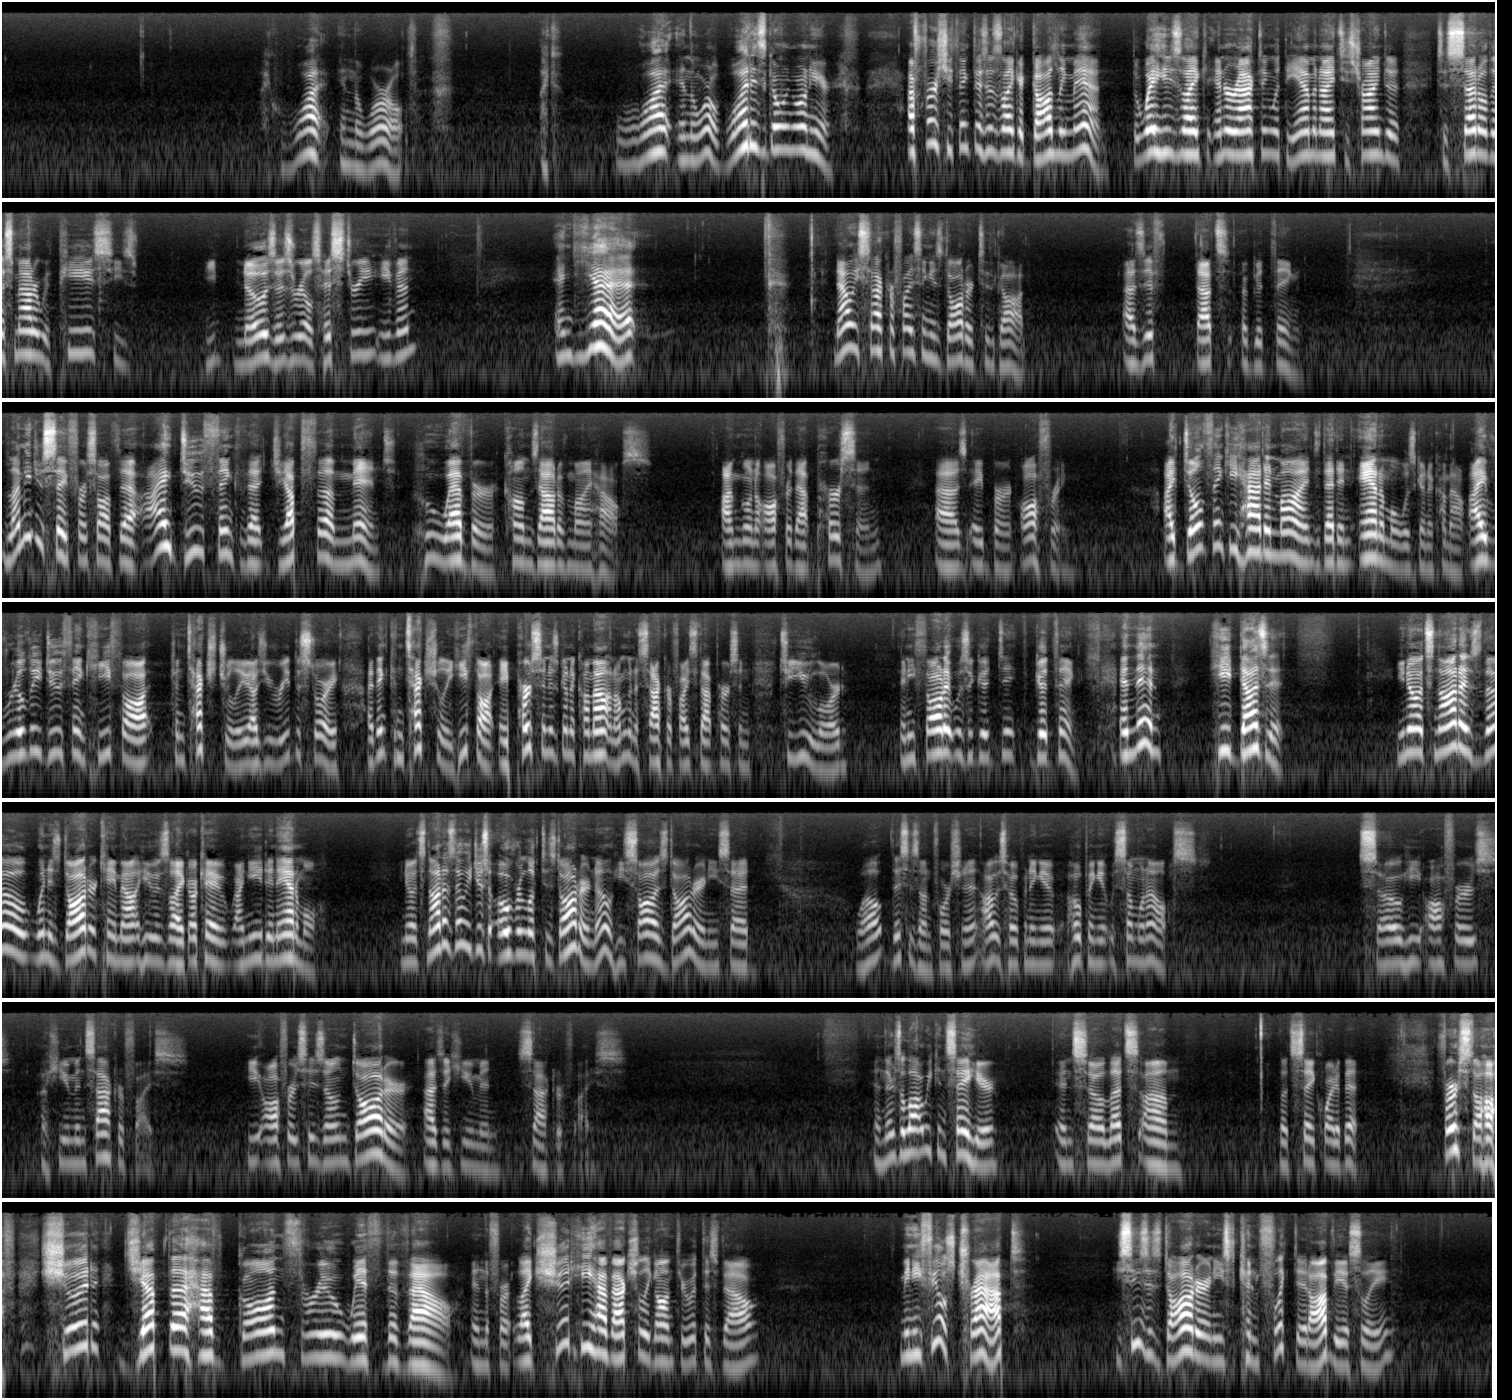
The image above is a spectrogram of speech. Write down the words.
Like, what in the world? like, what in the world? What is going on here? At first, you think this is like a godly man. The way he's like interacting with the Ammonites, he's trying to, to settle this matter with peace. He's, he knows Israel's history, even. And yet, now he's sacrificing his daughter to God as if that's a good thing. Let me just say, first off, that I do think that Jephthah meant whoever comes out of my house, I'm going to offer that person as a burnt offering. I don't think he had in mind that an animal was going to come out. I really do think he thought, contextually, as you read the story, I think contextually he thought a person is going to come out and I'm going to sacrifice that person to you, Lord. And he thought it was a good, good thing. And then he does it. You know, it's not as though when his daughter came out, he was like, okay, I need an animal. You know, it's not as though he just overlooked his daughter. No, he saw his daughter and he said, well, this is unfortunate. I was hoping it, hoping it was someone else. So he offers a human sacrifice. He offers his own daughter as a human sacrifice. And there's a lot we can say here, and so let's um, let's say quite a bit. First off, should Jephthah have gone through with the vow in the first? Like, should he have actually gone through with this vow? I mean, he feels trapped. He sees his daughter and he's conflicted, obviously.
